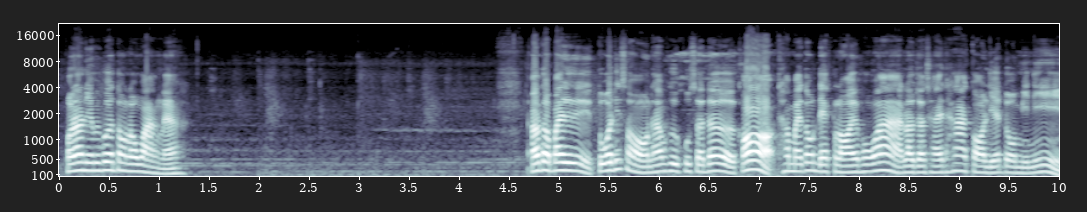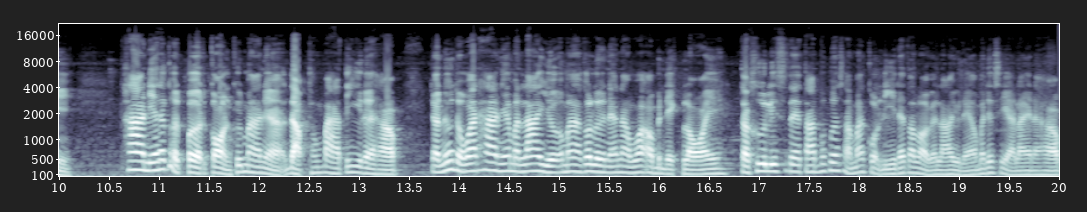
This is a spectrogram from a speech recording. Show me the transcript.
เพราะฉะนั้นนี้เพื่อนๆต้องระวังนะเอาต่อไปตัวที่2นะครับคือคูซาเดอร์ก็ทำไมต้องเด็กร้อยเพราะว่าเราจะใช้ท่ากอเลียสโดมินีท่านี้ถ้าเกิดเปิดก่อนขึ้นมาเนี่ยดับทั้งปาร์ตี้เลยครับแต่เนื่องจากว่าท่านี้มันล่าเยอะมากก็เลยแนะนำว่าเอาเป็นเด็กร้อยแต่คือรีสเตตัสเพื่อนๆสามารถกดรีได้ตลอดเวลาอยู่แล้วไม่ได้เสียอะไรนะครับ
